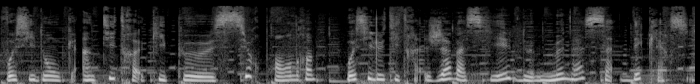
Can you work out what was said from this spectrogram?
Voici donc un titre qui peut surprendre. Voici le titre Javassier de Menace d'éclaircie.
